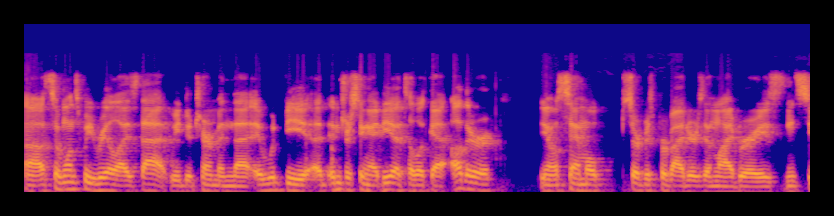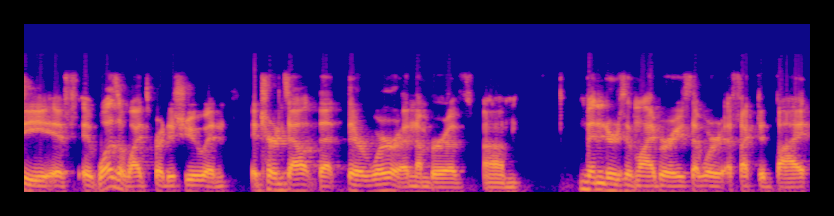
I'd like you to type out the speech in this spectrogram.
Uh, so once we realized that, we determined that it would be an interesting idea to look at other you know SAML service providers and libraries and see if it was a widespread issue. And it turns out that there were a number of um, vendors and libraries that were affected by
